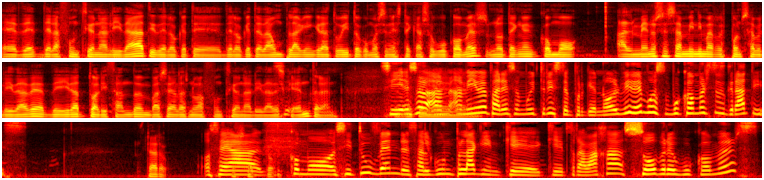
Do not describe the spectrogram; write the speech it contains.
eh, de, de la funcionalidad y de lo que te de lo que te da un plugin gratuito como es en este caso WooCommerce no tengan como al menos esa mínima responsabilidad de, de ir actualizando en base a las nuevas funcionalidades Sí. que entran. Sí, Es eso a, a mí me parece muy triste porque no olvidemos, WooCommerce es gratis. Claro. O sea, Exacto. como si tú vendes algún plugin que, que trabaja sobre WooCommerce,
